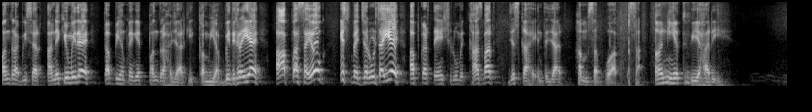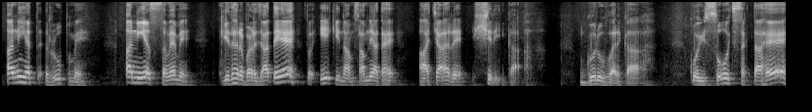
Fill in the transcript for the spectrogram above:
पंद्रह बीस हज़ार आने की उम्मीद है, तब भी हम कहेंगे पंद्रह हज़ार की कमी अब भी दिख रही है। आपका सहयोग इसमें ज़रूर चाहिए। अब करते हैं शुरू में खास बात, जिसका है इंतज़ार हम सबको आपके साथ। अनियत विहारी, अनियत रूप में, अनियत समय में किधर बढ़ जाते हैं तो एक ही नाम सामने आता है, आचार्य श्री का, गुरुवर का। कोई सोच सकता है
